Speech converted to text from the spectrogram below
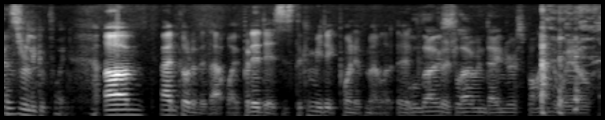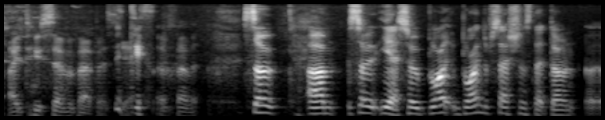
That's a really good point. Um, I hadn't thought of it that way, but it is. It's the comedic point of melo. uh, Although version. slow and dangerous behind the wheel, I do serve a purpose. Yes. is so perfect. So, um, so yeah, so blind, blind obsessions that don't uh,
